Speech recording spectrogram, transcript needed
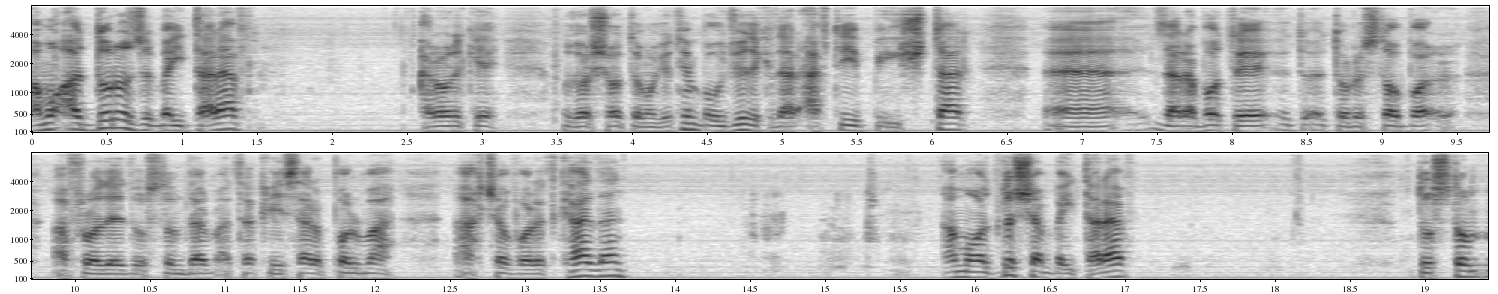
اما از دو روز به این طرف قراره که گزارشات ما گفتیم با وجود که در هفته بیشتر ضربات تورستا با افراد دوستم در منطقه سر پل و اخچه وارد کردن اما دو شب به طرف دوستم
